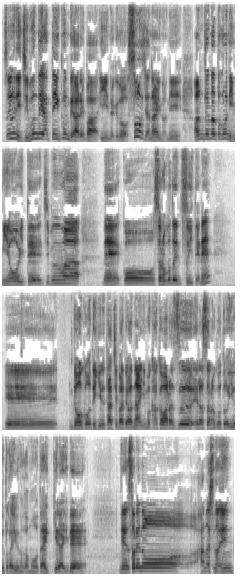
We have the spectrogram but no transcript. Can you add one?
そういうふうに自分でやっていくんであればいいんだけど、そうじゃないのに、安全なところに身を置いて、自分は、ね、こう、そのことについてね、えー、どうこうできる立場ではないにもかかわらず、偉そうなことを言うとか言うのがもう大嫌いで、で、それの話の延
